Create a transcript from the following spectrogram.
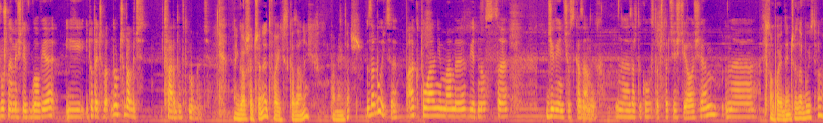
różne myśli w głowie i, i tutaj trzeba, no, trzeba być twardym w tym momencie. Najgorsze czyny Twoich skazanych? Pamiętasz? Zabójcy. Aktualnie mamy w jednostce dziewięciu skazanych e, z artykułu 148. To są pojedyncze zabójstwa?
